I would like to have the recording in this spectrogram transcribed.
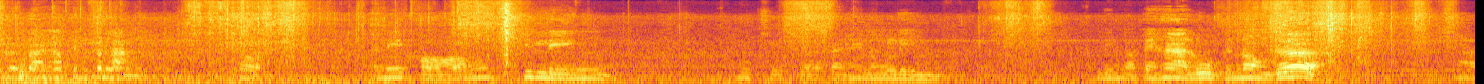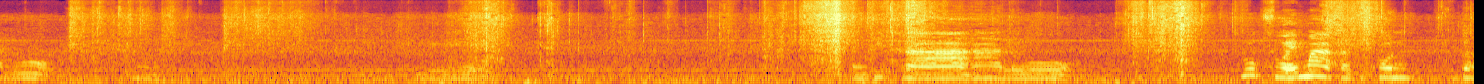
เพื่อนบ้านเขาเป็นฝรั่งก็อันนี้ของพี่ลิง ลูกสวยๆไปให้น้องลิง ลิงเอาไปห้าลูกเด้อน้องเด้อห้าลูกโอเคของพี่ทราห้าลูก ลูกสวยมากค่ะทุกคนก็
